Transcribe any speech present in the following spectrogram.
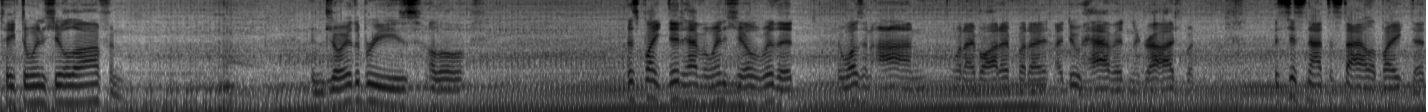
take the windshield off and enjoy the breeze. Although this bike did have a windshield with it. It wasn't on when I bought it, but I, I do have it in the garage. But it's just not the style of bike that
